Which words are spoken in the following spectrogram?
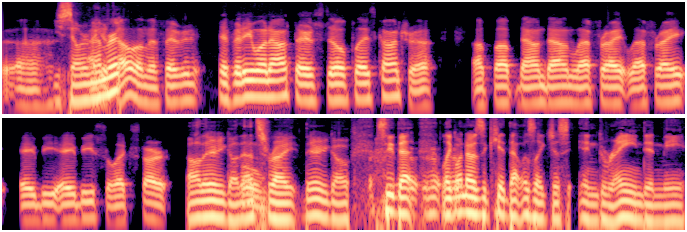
Uh, you still remember I? Tell them if every, if anyone out there still plays Contra, up up down down left right left right A B A B select start. Oh, there you go. That's Boom. right. There you go. See that like when I was a kid, that was like just ingrained in me,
